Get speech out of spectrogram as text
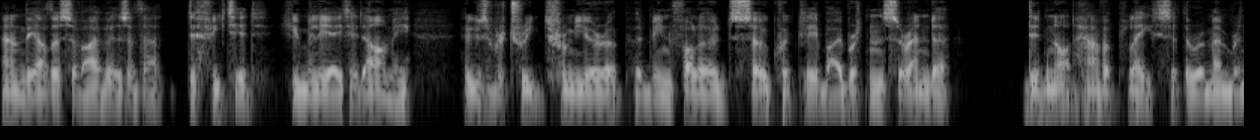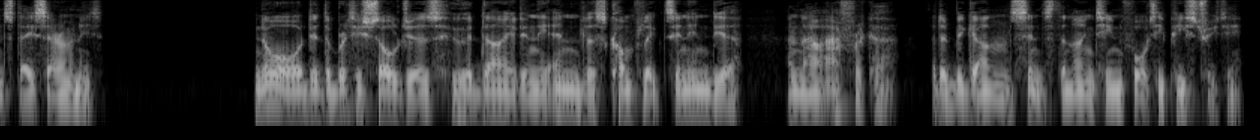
and the other survivors of that defeated, humiliated army, whose retreat from Europe had been followed so quickly by Britain's surrender, did not have a place at the Remembrance Day ceremonies. Nor did the British soldiers who had died in the endless conflicts in India and now Africa that had begun since the 1940 peace treaty.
